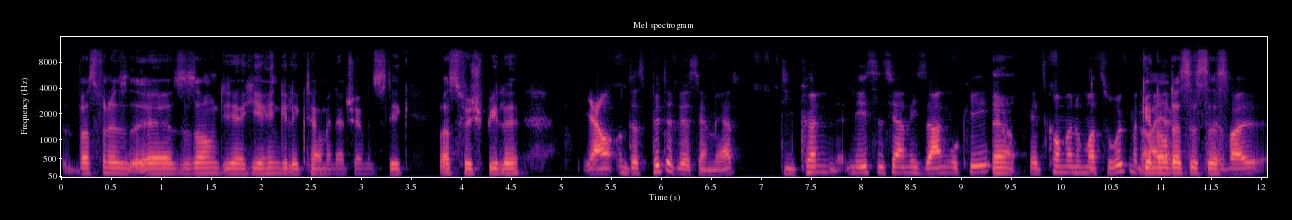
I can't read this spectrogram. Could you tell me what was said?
was für eine äh, Saison die hier hingelegt haben in der Champions League, was für Spiele. Ja, und das Bittere ist ja, Mert, die können nächstes Jahr nicht sagen, okay, ja. jetzt kommen wir nochmal zurück mit Genau Ajax, das ist das. Weil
